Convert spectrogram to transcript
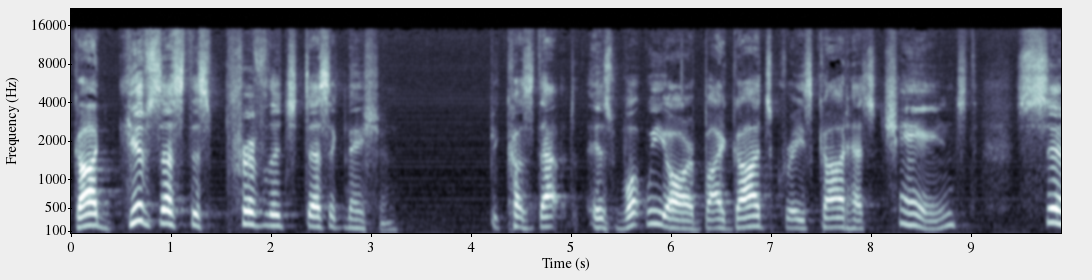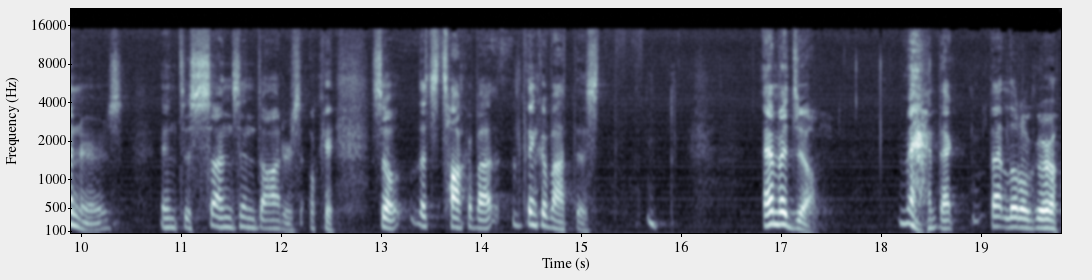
God gives us this privileged designation because that is what we are by God's grace. God has changed sinners into sons and daughters. Okay, so let's talk about, think about this. Emma Jill. Man, that, that little girl.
